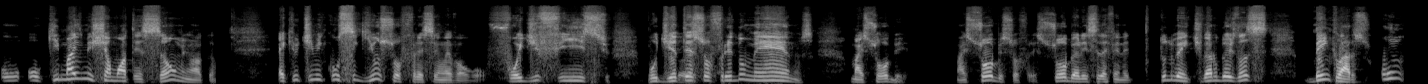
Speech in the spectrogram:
O, o que mais me chamou a atenção, Minhoca, é que o time conseguiu sofrer sem levar o gol. Foi difícil, podia foi. ter sofrido menos, mas soube mas soube sofrer, soube ali se defender. Tudo bem, tiveram dois lances bem claros. Um,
